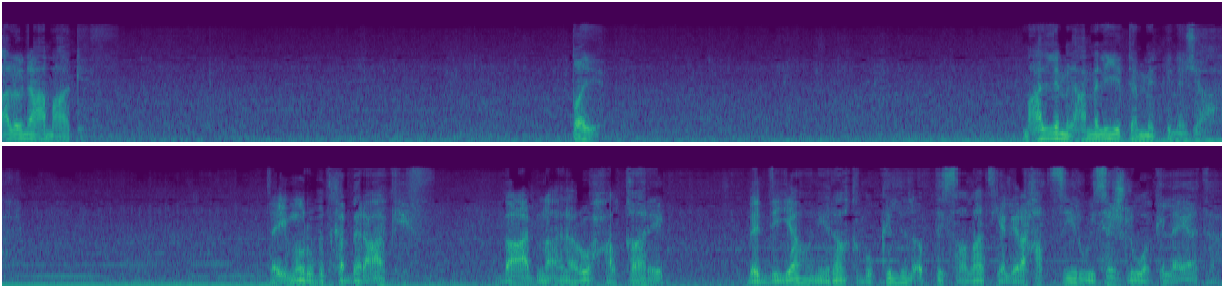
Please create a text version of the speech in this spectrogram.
قالوا نعم عاكف. طيب. معلم العملية تمت بنجاح. تيمور بتخبر عاكف. بعد ما أنا أروح على القارب بدي إياهم يراقبوا كل الاتصالات يلي رح تصير ويسجلوها كلياتها.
